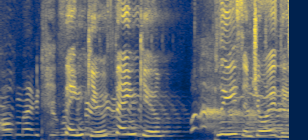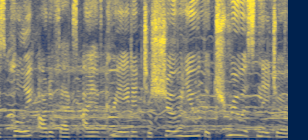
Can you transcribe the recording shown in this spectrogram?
All my jewels. Thank you, thank you. Please enjoy these holy artifacts I have created to show you the truest nature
